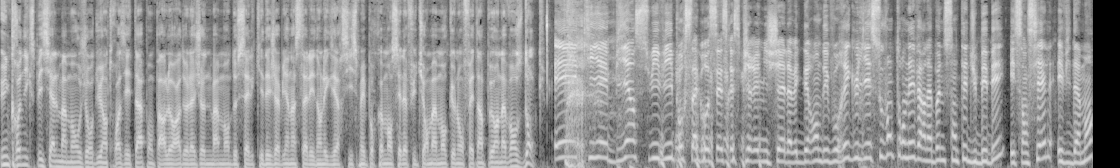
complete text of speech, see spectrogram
une chronique spéciale maman aujourd'hui en trois étapes. On parlera de la jeune maman, de celle qui est déjà bien installée dans l'exercice, mais pour commencer, la future maman que l'on fait un peu en avance. Donc, Et qui est bien suivi pour sa grossesse respirée, Michel, avec des rendez-vous réguliers, souvent tournés vers la bonne santé du bébé, essentiel évidemment.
